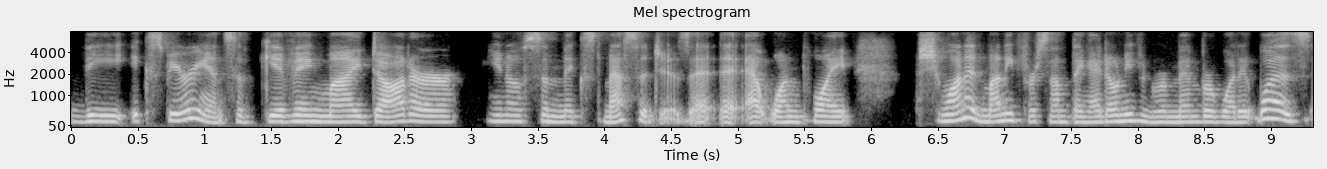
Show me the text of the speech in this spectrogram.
the experience of giving my daughter you know some mixed messages. At, at one point she wanted money for something. I don't even remember what it was.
